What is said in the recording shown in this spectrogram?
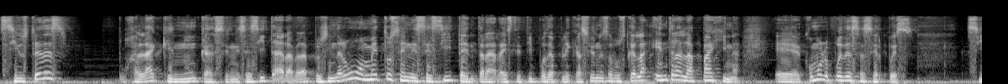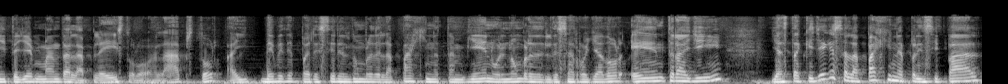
si ustedes, ojalá que nunca se necesitara, ¿verdad? Pero si en algún momento se necesita entrar a este tipo de aplicaciones a buscarla, entra a la página. Eh, ¿Cómo lo puedes hacer? Pues si te manda a la Play Store o a la App Store, ahí debe de aparecer el nombre de la página también o el nombre del desarrollador. Entra allí y hasta que llegues a la página principal,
